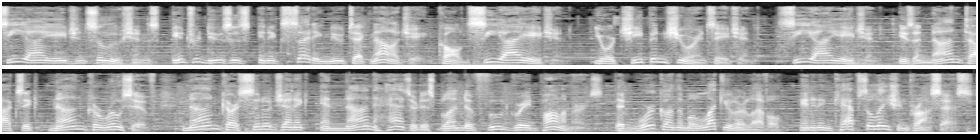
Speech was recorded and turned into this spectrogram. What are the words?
CI Agent Solutions introduces an exciting new technology called CI Agent, your cheap insurance agent. CI Agent is a non toxic, non corrosive, non carcinogenic, and non hazardous blend of food grade polymers that work on the molecular level in an encapsulation process.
